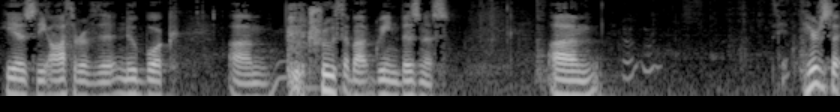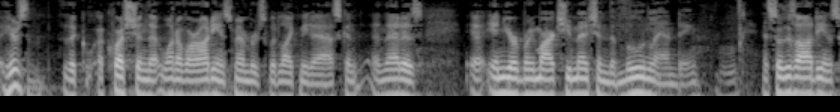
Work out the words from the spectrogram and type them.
He is the author of the new book, um, The Truth About Green Business. Um, here's the, here's the, a question that one of our audience members would like me to ask, and, and that is uh, in your remarks, you mentioned the moon landing. Mm-hmm. And so this audience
